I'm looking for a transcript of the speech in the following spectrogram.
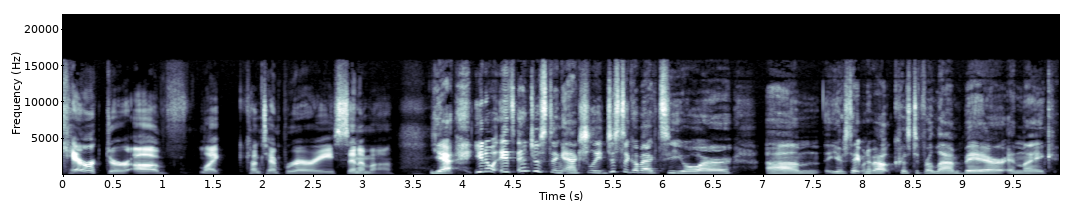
character of like contemporary cinema. Yeah, you know it's interesting actually. Just to go back to your um your statement about Christopher Lambert and like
